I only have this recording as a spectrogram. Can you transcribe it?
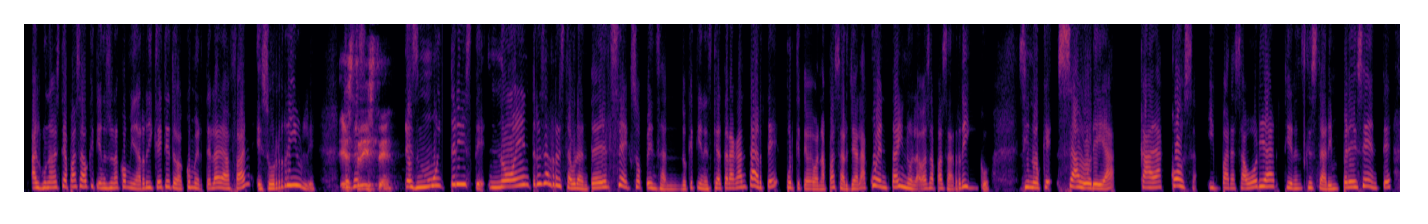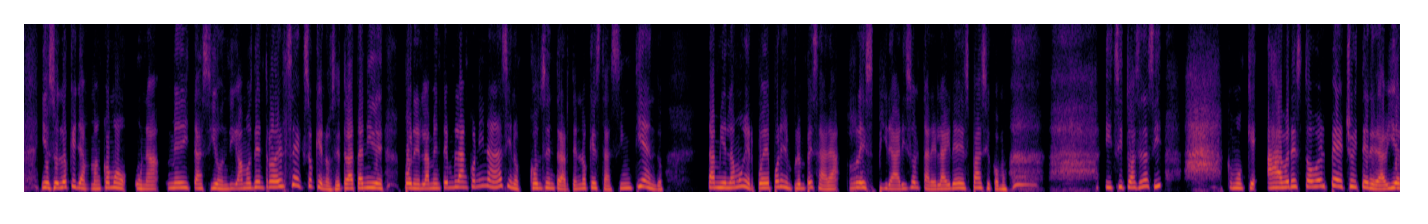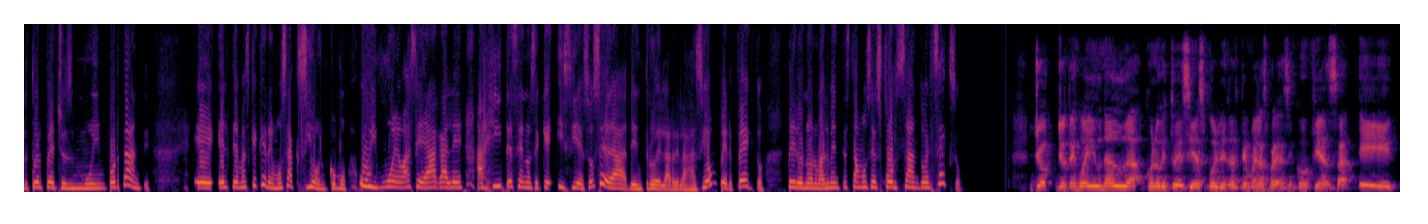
¿Alguna vez te ha pasado que tienes una comida rica y te toca comértela de afán? Es horrible. es triste. Es muy triste. No entres al restaurante del sexo pensando que tienes que atragantarte porque te van a pasar ya la cuenta y no la vas a pasar rico, sino que saborea cada cosa y para saborear tienes que estar en presente y eso es lo que llaman como una meditación, digamos, dentro del sexo, que no se trata ni de poner la mente en blanco ni nada, sino concentrarte en lo que estás sintiendo. También la mujer puede, por ejemplo, empezar a respirar y soltar el aire despacio, como y si tú haces así, como que abres todo el pecho y tener abierto el pecho es muy importante. Eh, el tema es que queremos acción, como, uy, muévase, hágale, agítese, no sé qué. Y si eso se da dentro de la relajación, perfecto, pero normalmente estamos esforzando el sexo. Yo, yo tengo ahí una duda con lo que tú decías, volviendo al tema de las parejas en confianza. Eh,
